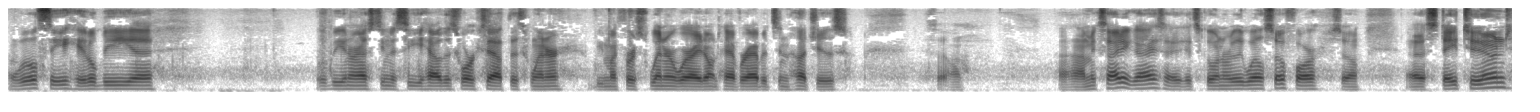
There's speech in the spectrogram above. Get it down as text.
We'll see. It'll be uh, it'll be interesting to see how this works out this winter. It'll be my first winter where I don't have rabbits in hutches. So uh, I'm excited, guys. It's going really well so far. So uh, stay tuned,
